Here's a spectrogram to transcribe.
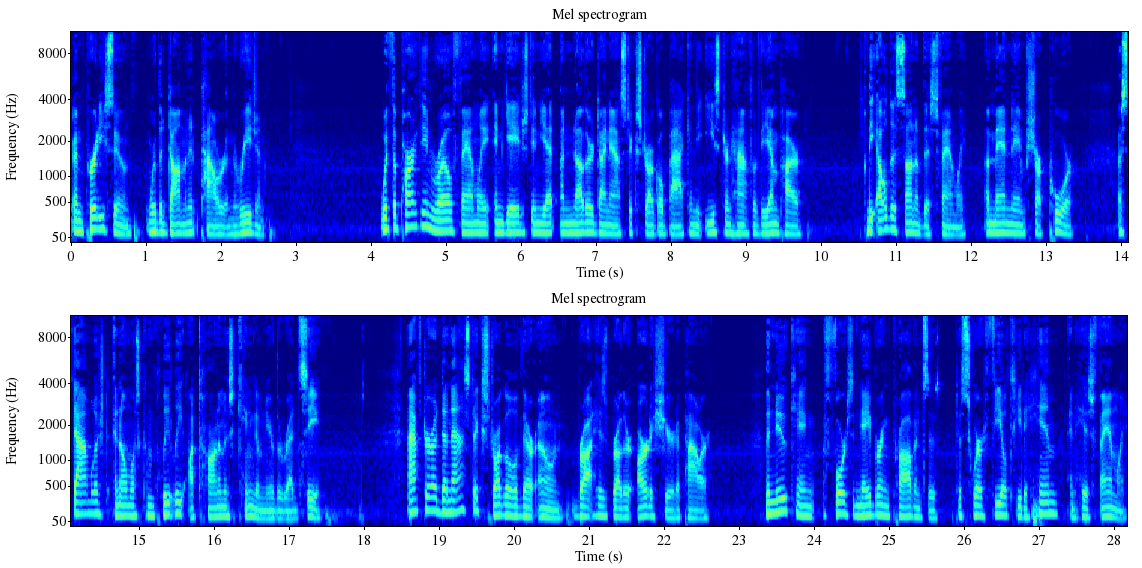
and pretty soon were the dominant power in the region. With the Parthian royal family engaged in yet another dynastic struggle back in the eastern half of the empire, the eldest son of this family, a man named Shapur, established an almost completely autonomous kingdom near the Red Sea. After a dynastic struggle of their own brought his brother Ardashir to power, the new king forced neighboring provinces to swear fealty to him and his family.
